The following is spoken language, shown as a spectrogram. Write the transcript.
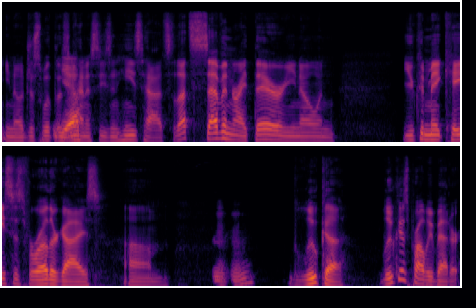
You know, just with this Yeah. kind of season he's had. So that's seven right there. You know, and you can make cases for other guys. Um, hmm Luka, Luka's probably better.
